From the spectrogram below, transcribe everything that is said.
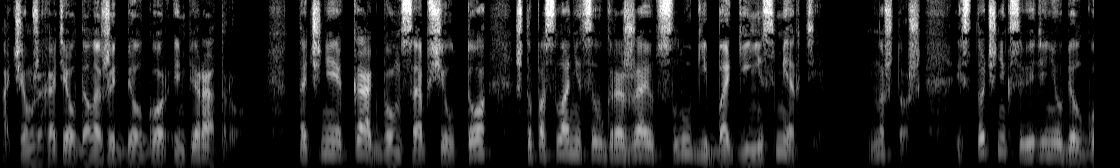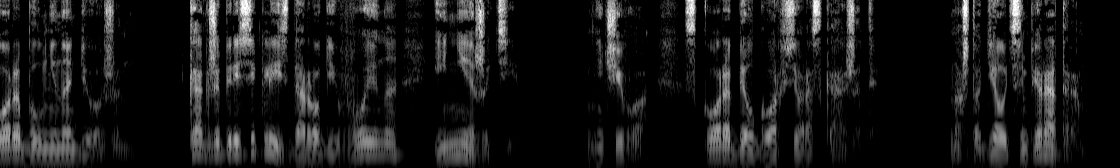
о чем же хотел доложить Белгор императору? Точнее, как бы он сообщил то, что посланнице угрожают слуги богини смерти? Ну что ж, источник сведений у Белгора был ненадежен. Как же пересеклись дороги воина и нежити? Ничего, скоро Белгор все расскажет. Но что делать с императором?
